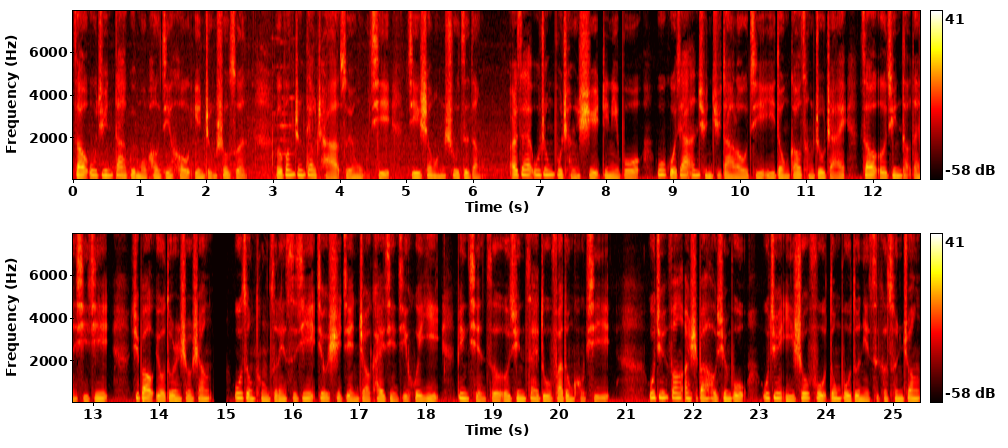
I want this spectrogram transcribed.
遭乌军大规模炮击后严重受损，俄方正调查所用武器及伤亡数字等。而在乌中部城市第聂伯，乌国家安全局大楼及一栋高层住宅遭俄军导弹袭击，据报有多人受伤。乌总统泽连斯基就事件召开紧急会议，并谴责俄军再度发动恐袭。乌军方二十八号宣布，乌军已收复东部顿涅茨克村庄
